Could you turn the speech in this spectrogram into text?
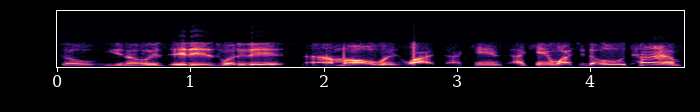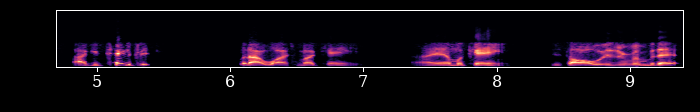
So you know, it, it is what it is. I'm always watch. I can't I can't watch it the whole time. I can tape it, but I watch my cane. I am a cane. Just always remember that.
